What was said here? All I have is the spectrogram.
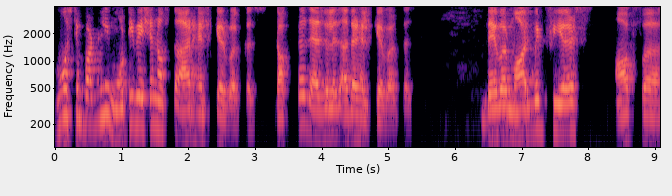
most importantly motivation of the, our healthcare workers, doctors as well as other healthcare workers. There were morbid fears of uh,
